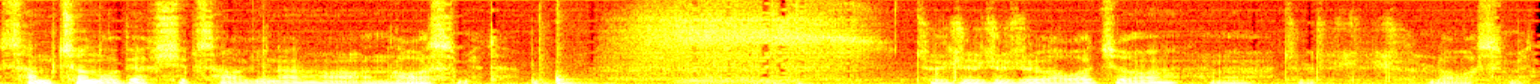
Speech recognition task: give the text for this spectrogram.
3514억이나 어, 나왔습니다 줄줄줄줄 나왔죠 어, 줄줄줄줄 나왔습니다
